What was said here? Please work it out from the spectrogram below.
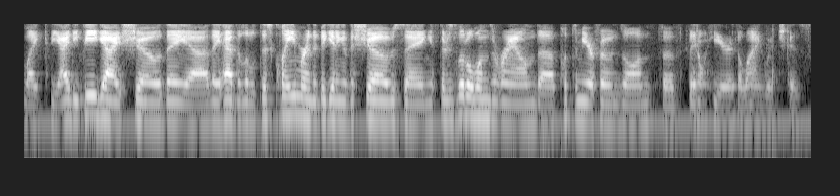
like the IDP guys show, they uh, they have the little disclaimer in the beginning of the show saying if there's little ones around, uh, put some earphones on so they don't hear the language because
